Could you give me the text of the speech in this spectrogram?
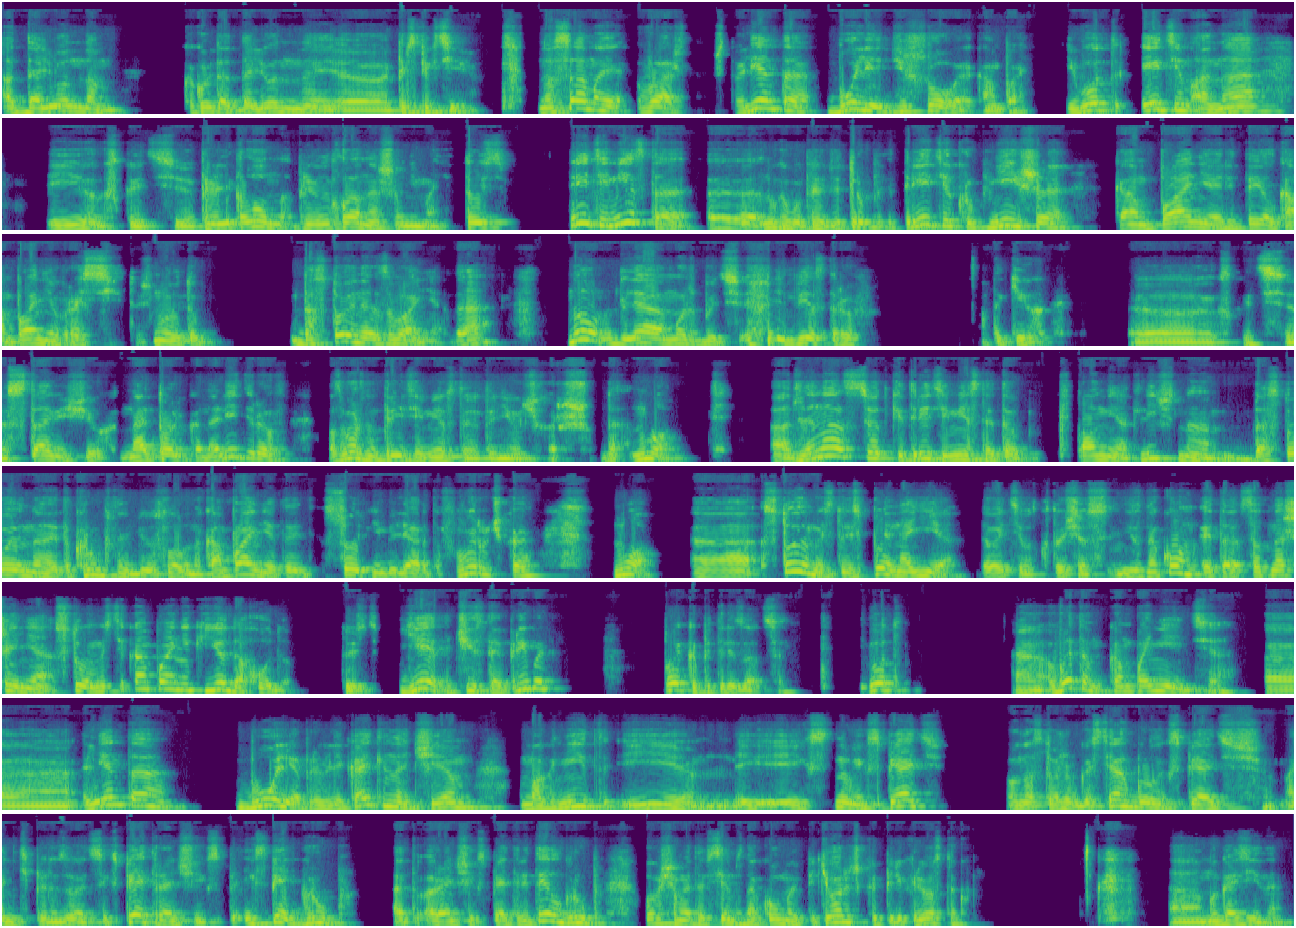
отдаленном, какой-то отдаленной э, перспективе. Но самое важное, что лента более дешевая компания. И вот этим она и, как сказать, привлекла, привлекла наше внимание. То есть третье место, э, ну, как бы, третья крупнейшая компания, ритейл-компания в России. То есть, ну, это достойное звание, да. Ну, для, может быть, инвесторов таких, э, сказать, ставящих на, только на лидеров, возможно, третье место это не очень хорошо. Да. Но а для нас все-таки третье место это вполне отлично, достойно, это крупная, безусловно, компания, это сотни миллиардов выручка. Но стоимость, то есть P на E, давайте вот кто сейчас не знаком, это соотношение стоимости компании к ее доходу. То есть E это чистая прибыль, P – капитализация. И вот э, в этом компоненте э, лента более привлекательна, чем магнит и, X, ну, X5. У нас тоже в гостях был X5, они теперь называются X5, раньше X5, X5 Group, раньше X5 Retail Group. В общем, это всем знакомая пятерочка, перекресток э, магазина.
